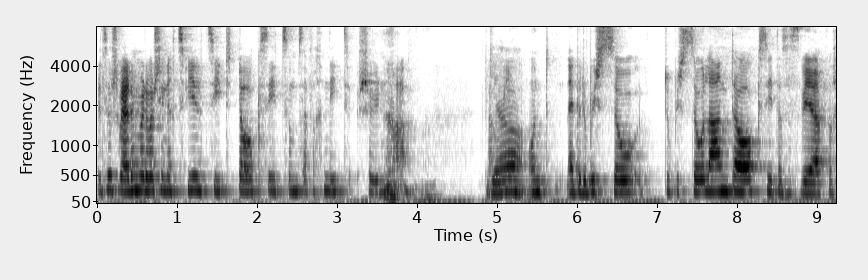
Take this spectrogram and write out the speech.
Weil sonst wären wir wahrscheinlich zu viel Zeit da gewesen, um es einfach nicht schön zu Ja. haben. Ja, und eben, du bist so, du bist so lange da gewesen, dass es wie einfach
